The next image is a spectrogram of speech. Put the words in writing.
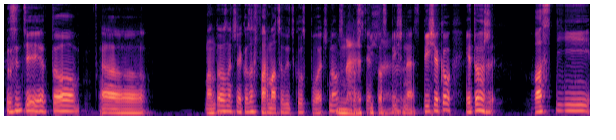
Prosím tě, je to... Uh, mám to označit jako za farmaceutickou společnost? Ne, prostě spíš to ne. spíš ne. Spíš jako je to hř- vlastní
